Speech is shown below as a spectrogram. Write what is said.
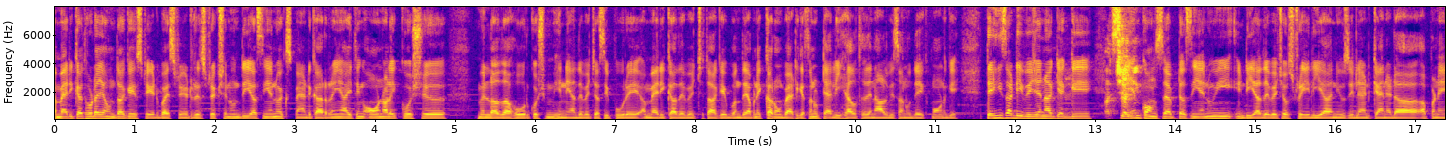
ਅਮਰੀਕਾ ਥੋੜਾ ਜਿਹਾ ਹੁੰਦਾ ਕਿ ਸਟੇਟ ਬਾਈ ਸਟੇਟ ਰੈਸਟ੍ਰਿਕਸ਼ਨ ਹੁੰਦੀ ਆ ਅਸੀਂ ਇਹਨੂੰ ਐਕਸਪੈਂਡ ਕਰ ਰਹੇ ਆ ਆਈ ਥਿੰਕ ਆਉਣ ਵਾਲੇ ਕੁਝ ਮੈਨੂੰ ਲੱਗਦਾ ਹੋਰ ਕੁਝ ਮਹੀਨਿਆਂ ਦੇ ਵਿੱਚ ਅਸੀਂ ਪੂਰੇ ਅਮਰੀਕਾ ਦੇ ਵਿੱਚ ਤਾਂ ਕਿ ਬੰਦੇ ਆਪਣੇ ਘਰੋਂ ਬੈਠ ਕੇ ਸਾਨੂੰ ਟੈਲੀ ਹੈਲਥ ਦੇ ਨਾਲ ਵੀ ਸਾਨੂੰ ਦੇਖ ਪਾਉਣਗੇ। ਤੇ ਇਹੀ ਸਾਡੀ ਵਿਜ਼ਨ ਆ ਕਿ ਅੱਗੇ ਸੇਮ ਕਨਸੈਪਟ ਅਸੀਂ ਇਹਨੂੰ ਹੀ ਇੰਡੀਆ ਦੇ ਵਿੱਚ ਆਸਟ੍ਰੇਲੀਆ ਨਿਊਜ਼ੀਲੈਂਡ ਕੈਨੇਡਾ ਆਪਣੇ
